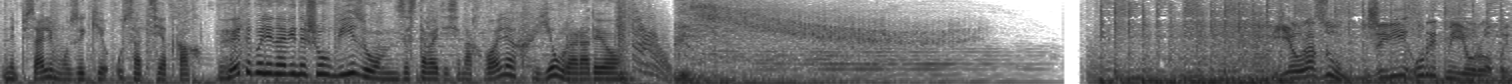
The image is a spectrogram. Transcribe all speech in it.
напісалі музыкі ў садсетках. Гэта былі навіны шоу-бізу, заставайцеся на хвалях еўрарадыё. Еўразум жыві ў рытме Еўропы.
